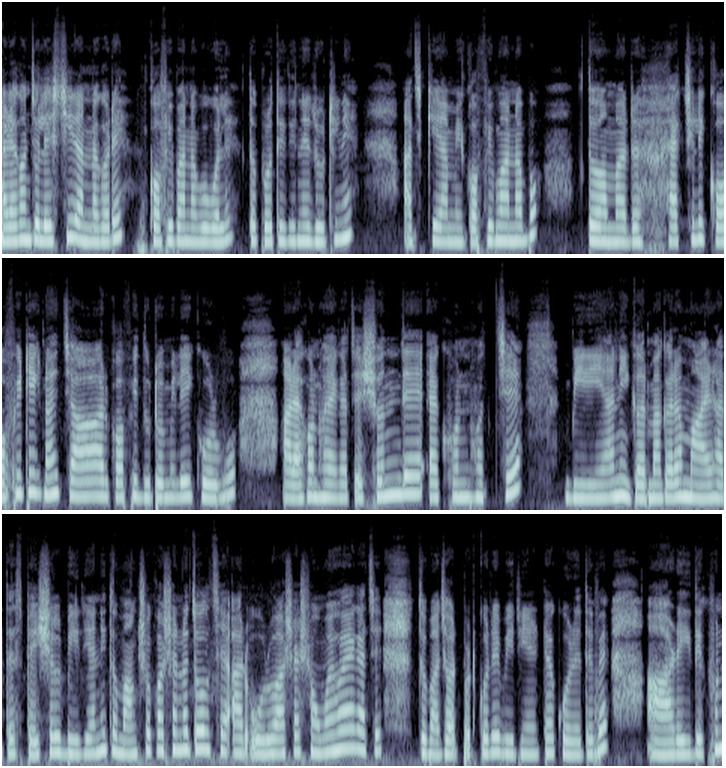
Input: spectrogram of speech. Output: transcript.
আর এখন চলে এসেছি রান্নাঘরে, কফি বানাবো বলে। তো প্রতিদিনের রুটিনে আজকে আমি কফি বানাবো তো আমার অ্যাকচুয়ালি কফি ঠিক নয়, চা আর কফি দুটো মিলেই করব। আর এখন হয়ে গেছে সন্ধে, এখন হচ্ছে বিরিয়ানি, গরমা গরম মায়ের হাতে স্পেশাল বিরিয়ানি। তো মাংস কষানো চলছে আর ওরও আসার সময় হয়ে গেছে, তো মা ঝটপট করে বিরিয়ানিটা করে দেবে। আর এই দেখুন,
